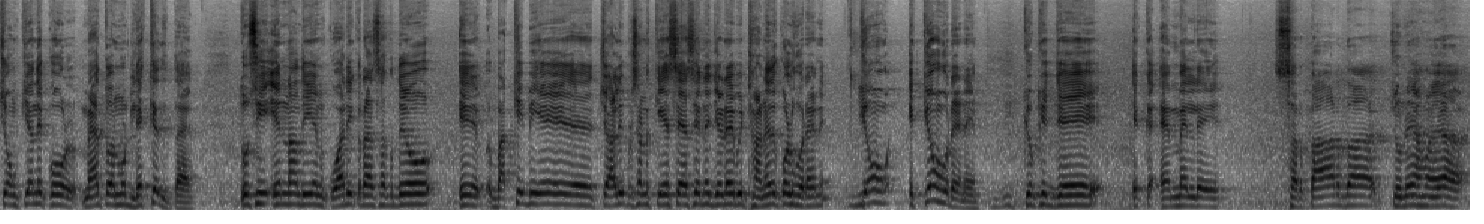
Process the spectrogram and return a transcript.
ਚੌਂਕੀਆਂ ਦੇ ਕੋਲ ਮੈਂ ਤੁਹਾਨੂੰ ਲਿਖ ਕੇ ਦਿੱਤਾ ਹੈ। ਤੁਸੀਂ ਇਹਨਾਂ ਦੀ ਇਨਕੁਆਇਰੀ ਕਰਾ ਸਕਦੇ ਹੋ। ਇਹ ਬਾਕੀ ਵੀ ਇਹ 40% ਕੇਸ ਐਸੇ ਨੇ ਜਿਹੜੇ ਵੀ ਥਾਣੇ ਦੇ ਕੋਲ ਹੋ ਰਹੇ ਨੇ। ਕਿਉਂ ਇਹ ਕਿਉਂ ਹੋ ਰਹੇ ਨੇ? ਕਿਉਂਕਿ ਜੇ ਇੱਕ ਐਮਐਲਏ ਸਰਕਾਰ ਦਾ ਚੁਣਿਆ ਹੋਇਆ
